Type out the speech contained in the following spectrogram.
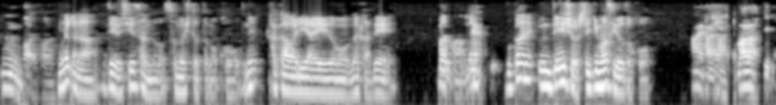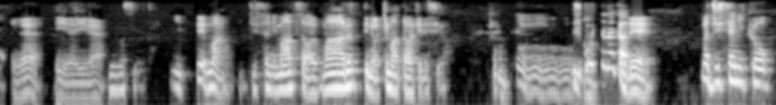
うん。はいはい。だから、じゃあ、吉江さんのその人との、こうね、関わり合いの中で、まあ、まあね。僕はね、運転手をしてきますよと、こはいはいはい。素晴らしい。いいね。いいね、いいね。いますよと言って、まあ、実際に回ってたわ、回るっていうのは決まったわけですよ。うんうんうんうん。でそういった中で、まあ実際にこう、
